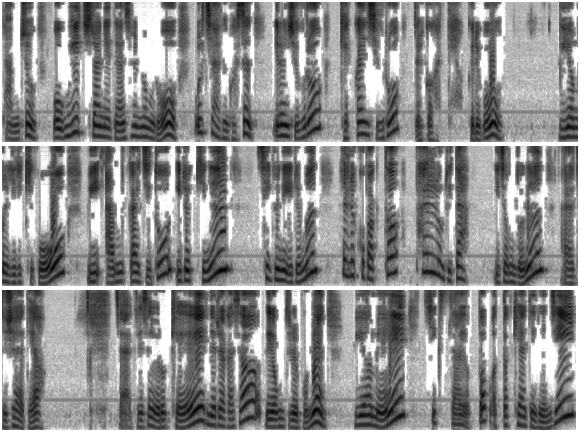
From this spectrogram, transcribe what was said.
다음 주뭐위 질환에 대한 설명으로 옳지 않은 것은 이런 식으로 객관식으로 낼것 같아요. 그리고 위험을 일으키고 위암까지도 일으키는 세균의 이름은 헬리코박터 파일로리다. 이 정도는 알아두셔야 돼요. 자, 그래서 이렇게 내려가서 내용들을 보면 위험의 식사요법 어떻게 해야 되는지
